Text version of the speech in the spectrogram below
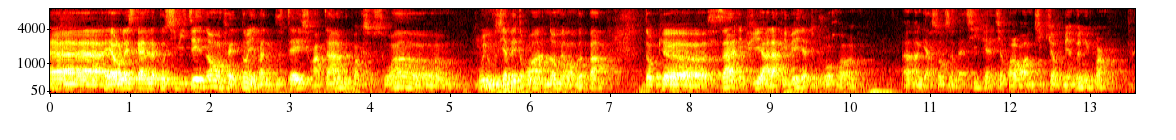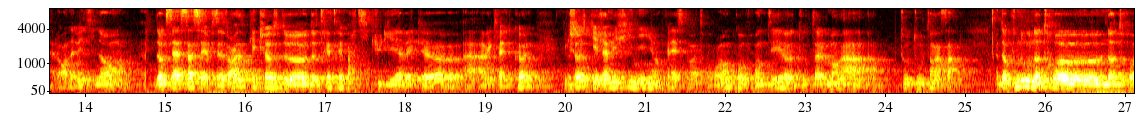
Euh, Et on laisse quand même la possibilité, non en fait, non, il n'y a pas de bouteille sur la table, quoi que ce soit. oui, vous y avez droit, non mais on veut pas. Donc c'est ça, et puis à l'arrivée, il y a toujours un garçon sympathique à dire alors un petit cœur de bienvenue quoi. Alors on avait dit non. Donc ça, ça c'est vraiment quelque chose de, de très très particulier avec, euh, avec l'alcool, quelque chose qui est jamais fini en fait, on va être vraiment confronté euh, totalement à tout, tout le temps à ça. Donc nous, notre, euh, notre,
